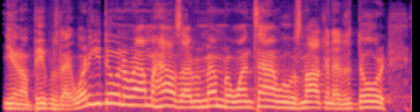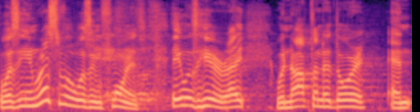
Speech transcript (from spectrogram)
You know, people's like, "What are you doing around my house?" I remember one time we was knocking at the door. It was in Russellville. It was in Florence. It was here, right? We knocked on the door, and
